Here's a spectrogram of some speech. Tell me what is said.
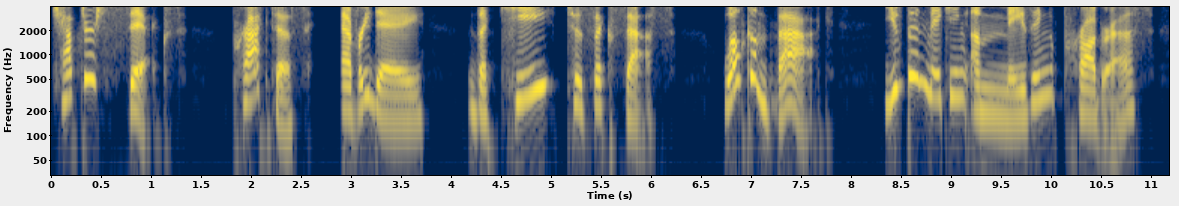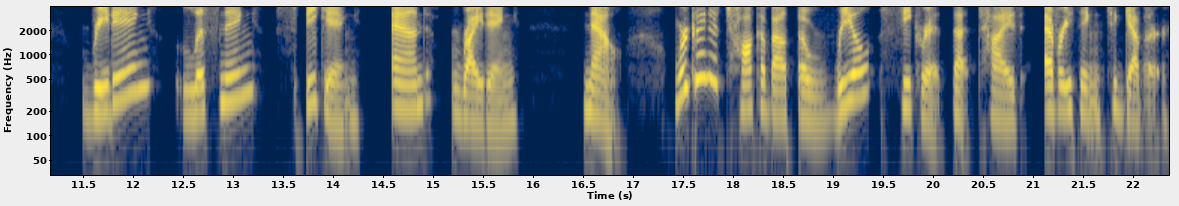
Chapter 6 Practice Every Day The Key to Success. Welcome back. You've been making amazing progress reading, listening, speaking, and writing. Now, we're going to talk about the real secret that ties everything together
